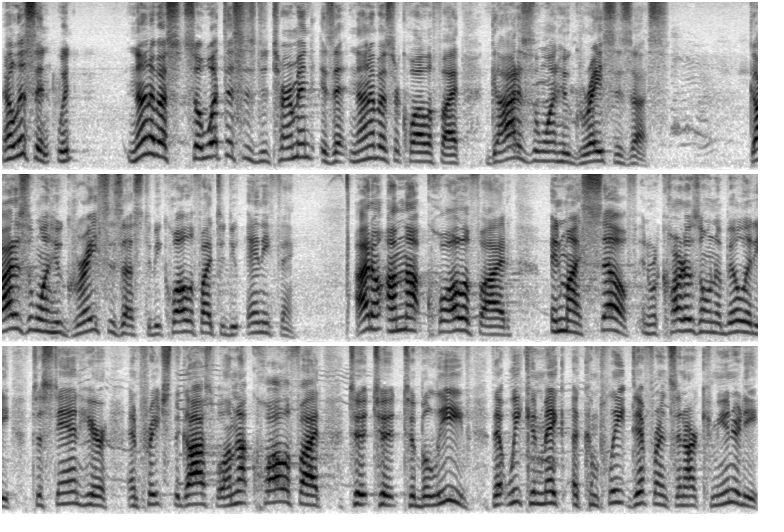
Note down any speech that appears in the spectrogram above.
Now, listen, with none of us, so what this is determined is that none of us are qualified. God is the one who graces us. God is the one who graces us to be qualified to do anything. I don't, I'm not qualified in myself, in Ricardo's own ability to stand here and preach the gospel. I'm not qualified to, to, to believe that we can make a complete difference in our community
